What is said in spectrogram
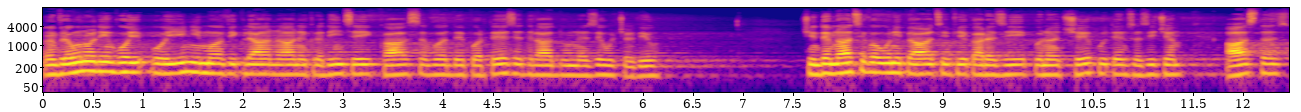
în vreunul din voi o inimă vicleană a necredinței ca să vă depărteze de la Dumnezeul cel viu ci îndemnați-vă unii pe alții în fiecare zi până ce putem să zicem astăzi,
